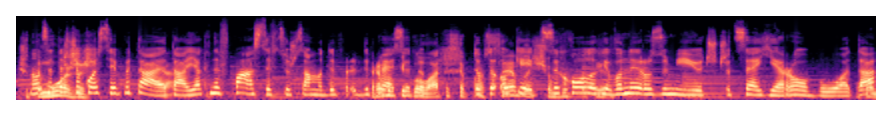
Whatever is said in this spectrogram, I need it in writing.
Що Ну, ти це можеш те, що Костя і питає, Так. та, як не впасти в цю ж саму деп- треба депресію. Тобто, про тобто себе, окей, щоб психологи такий вони розуміють, що це є робота. робота.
